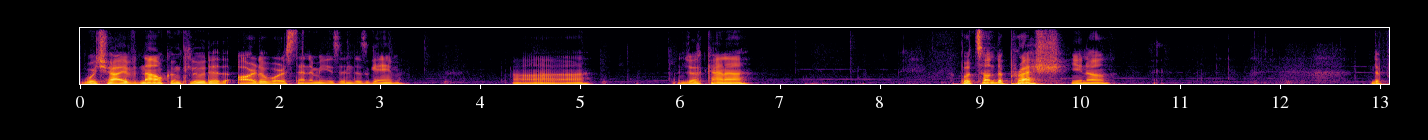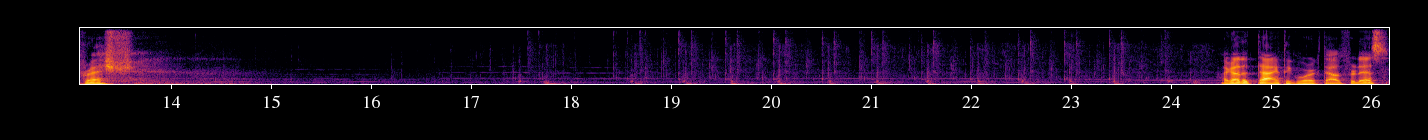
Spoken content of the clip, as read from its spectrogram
Which I've now concluded are the worst enemies in this game. Uh, just kinda puts on the pressure, you know. The pressure. I got the tactic worked out for this.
